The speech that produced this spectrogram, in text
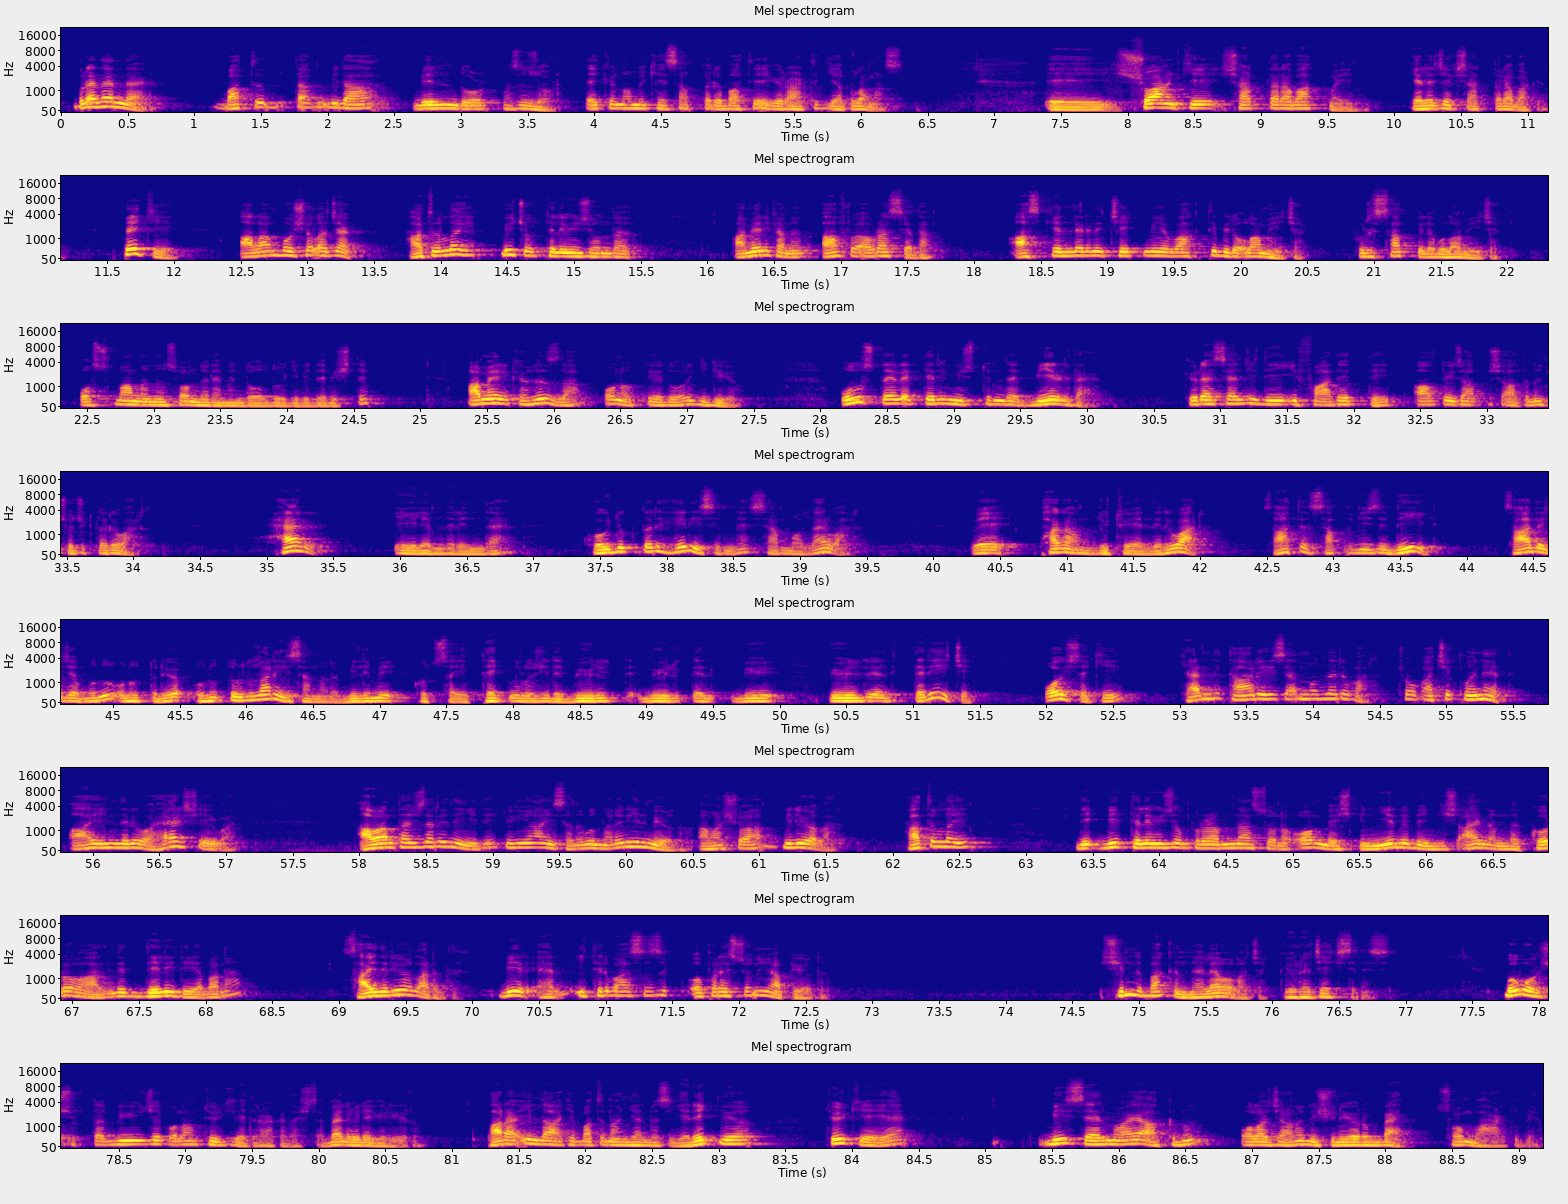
Bu nedenle Batı'dan bir daha belini doğrultması zor. Ekonomik hesapları Batı'ya göre artık yapılamaz. Ee, şu anki şartlara bakmayın. Gelecek şartlara bakın. Peki alan boşalacak. Hatırlayın birçok televizyonda Amerika'nın Afro-Avrasya'dan askerlerini çekmeye vakti bile olamayacak. Fırsat bile bulamayacak. Osmanlı'nın son döneminde olduğu gibi demiştim. Amerika hızla o noktaya doğru gidiyor. Ulus devletlerin üstünde bir de küreselci diye ifade ettiği 666'nın çocukları var. Her eylemlerinde koydukları her isimde semboller var. Ve pagan ritüelleri var. Zaten saklı gizli değil. Sadece bunu unutturuyor, unutturdular insanları. Bilimi kutsayıp teknolojiyle büyülük, büyülükle, büyü, büyüledikleri için. Oysa ki kendi tarihi sembolleri var. Çok açık ve net. Ayinleri var, her şey var. Avantajları neydi? Dünya insanı bunları bilmiyordu. Ama şu an biliyorlar. Hatırlayın bir televizyon programından sonra 15 bin, 20 bin kişi aynı anda koro halinde deli diye bana saydırıyorlardı. Bir el itirbasızlık operasyonu yapıyordu. Şimdi bakın neler olacak göreceksiniz. Bu boşlukta büyüyecek olan Türkiye'dir arkadaşlar. Ben öyle görüyorum. Para illaki batıdan gelmesi gerekmiyor. Türkiye'ye bir sermaye akımı olacağını düşünüyorum ben. Sonbahar gibi.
